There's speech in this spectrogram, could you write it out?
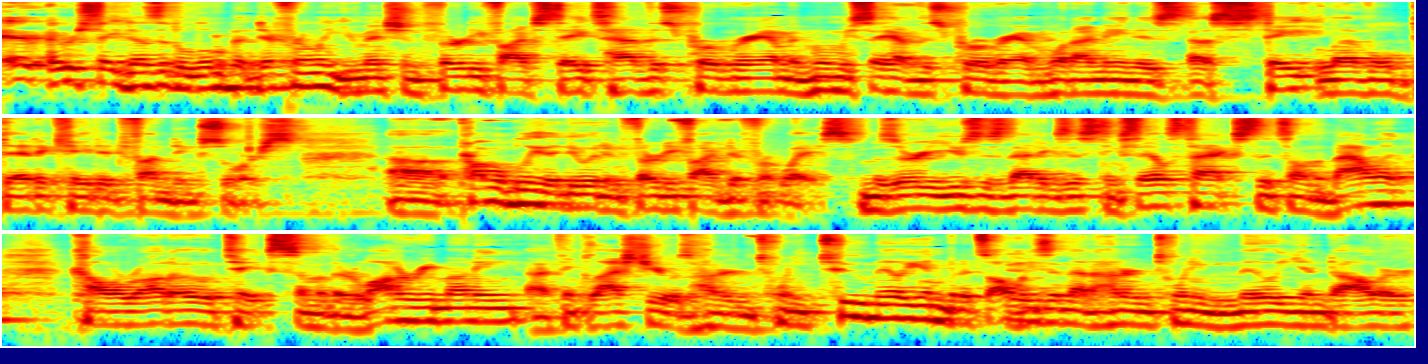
every state does it a little bit different differently. You mentioned 35 states have this program. And when we say have this program, what I mean is a state level dedicated funding source. Uh, probably they do it in 35 different ways. Missouri uses that existing sales tax that's on the ballot. Colorado takes some of their lottery money. I think last year it was 122 million, but it's always in that 120 million dollar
